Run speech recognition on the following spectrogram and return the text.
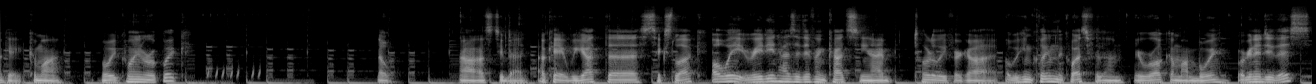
Okay, come on. Void coin real quick. Nope. Oh, that's too bad. Okay, we got the six luck. Oh wait, Radiant has a different cutscene. I totally forgot. But we can claim the quest for them. You're welcome, my boy. We're gonna do this,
